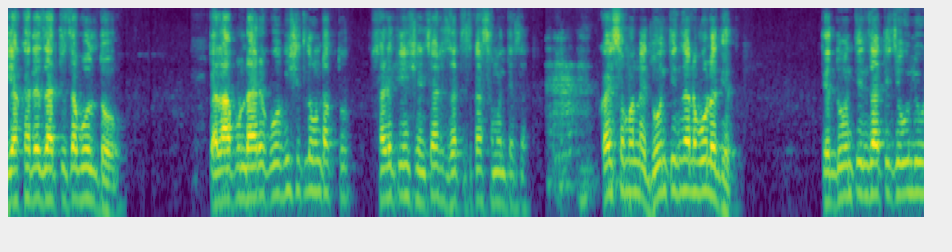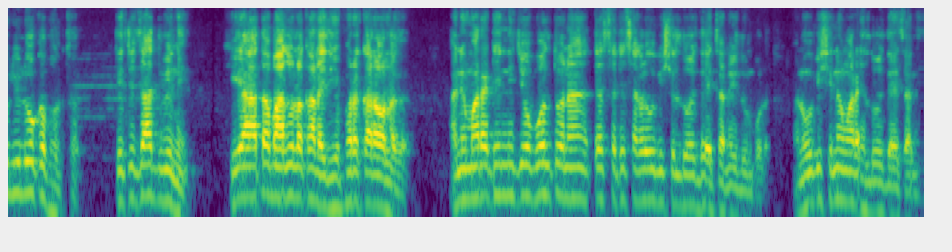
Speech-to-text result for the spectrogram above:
एखाद्या जातीचा बोलतो त्याला आपण डायरेक्ट ओबीसीत लावून टाकतो. साडेतीनशे चारशे जातीचा काय संबंध त्याचा? काही संबंध नाही. दोन तीन जण बोलत आहेत. ते दोन तीन जातीचे उली उली लोक फक्त. त्याची जात बी नाही. हे आता बाजूला काढायचे हे फरक करावा लागेल. आणि मराठ्यांनी जो बोलतो ना त्यासाठी सगळं ओबीसीला दोष द्यायचा नाही इथून पुढं. आणि ओबीसीने मराठीला दोष द्यायचा नाही.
